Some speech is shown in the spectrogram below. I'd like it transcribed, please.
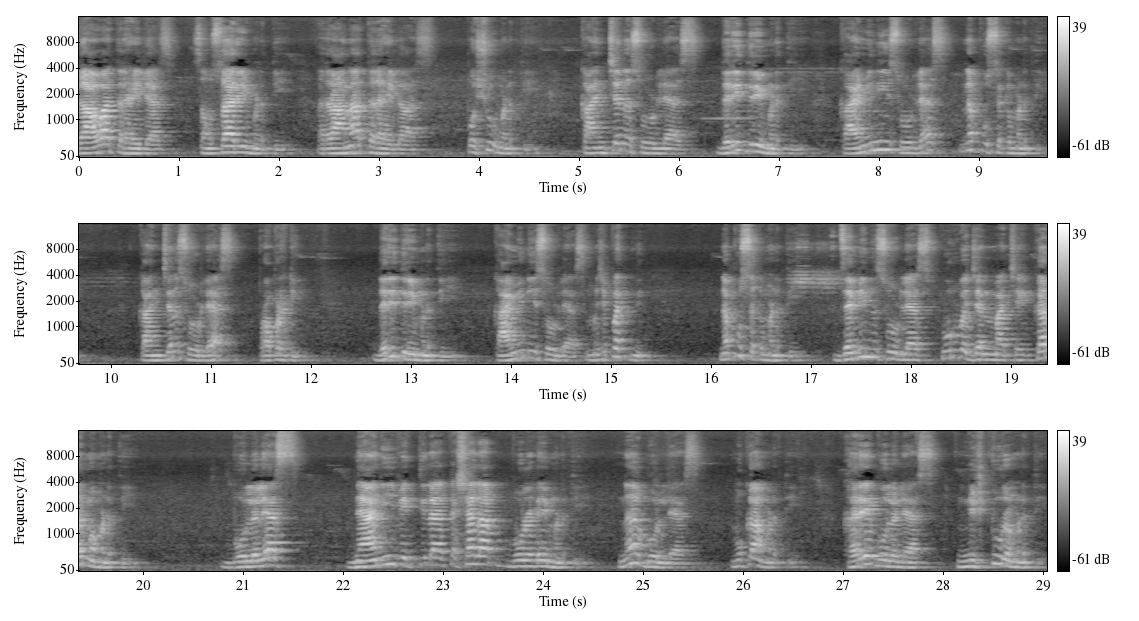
गावात राहिल्यास संसारी म्हणती रानात राहिल्यास पशु म्हणती कांचन सोडल्यास दरिद्री म्हणती कामिनी सोडल्यास न पुस्तक म्हणती कांचन सोडल्यास प्रॉपर्टी दरिद्री म्हणती कामिनी सोडल्यास म्हणजे पत्नी नपुसक म्हणती जमीन सोडल्यास पूर्वजन्माचे कर्म म्हणती बोलल्यास ज्ञानी व्यक्तीला कशाला बोलडे म्हणती न बोलल्यास मुका म्हणती खरे बोलल्यास निष्ठूर म्हणती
